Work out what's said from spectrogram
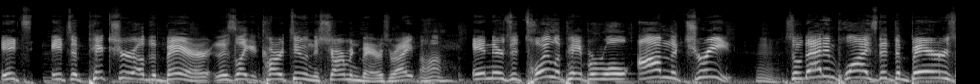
It's it's a picture of the bear. There's like a cartoon, the Charmin bears, right? Uh-huh. And there's a toilet paper roll on the tree. So that implies that the bears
